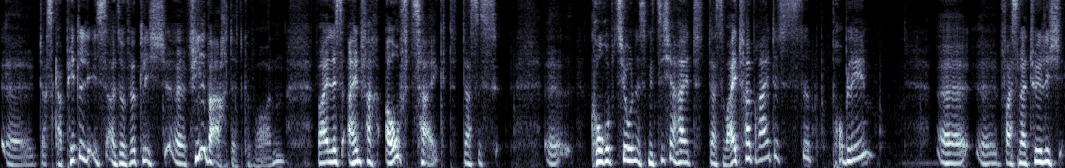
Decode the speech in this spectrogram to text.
äh, das Kapitel ist also wirklich äh, viel beachtet geworden, weil es einfach aufzeigt, dass es äh, Korruption ist mit Sicherheit das weit verbreitetste Problem, äh, was natürlich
